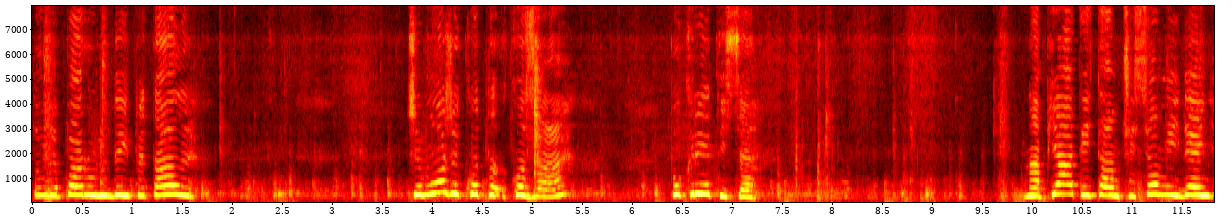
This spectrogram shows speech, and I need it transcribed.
То вже пару людей питали, чи може коза покритися на п'ятий там чи сьомий день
